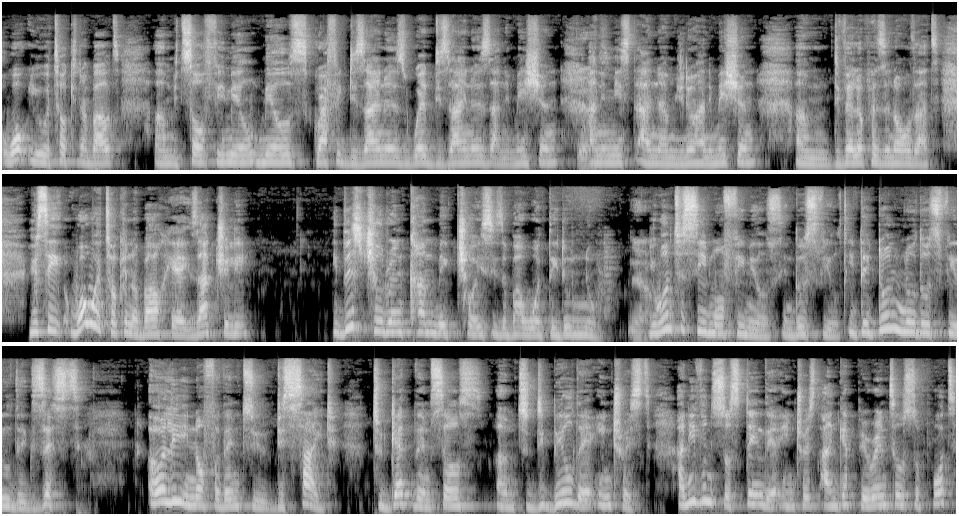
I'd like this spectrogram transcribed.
what you were talking about, um, it's all female males, graphic designers, web designers, animation, Yes. animist, and um, you know, animation um, developers and all that. You see, what we're talking about here is actually these children can't make choices about what they don't know. Yeah. You want to see more females in those fields. If they don't know those fields exist, early enough for them to decide to get themselves um, to de- build their interest and even sustain their interest and get parental support,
